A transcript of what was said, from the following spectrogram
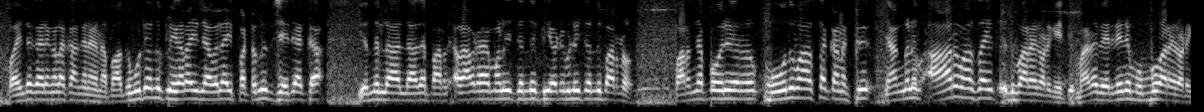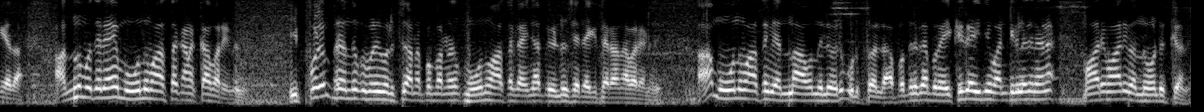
അപ്പോൾ അതിന്റെ കാര്യങ്ങളൊക്കെ അങ്ങനെയാണ്. അപ്പോൾ അതും കൂടി ഒന്ന് ക്ലിയർ ആയി ലെവലായി പെട്ടെന്ന് ശരിയാക്കുക എന്നുള്ള അല്ലാതെ പറ അവിടെ നമ്മൾ ചെന്ന് പി ഡബ്ല്യു ചെന്ന് പറഞ്ഞു. പറഞ്ഞപ്പോൾ ഒരു മൂന്ന് മാസത്തെ കണക്ക് ഞങ്ങൾ ആറ് മാസമായി ഇത് പറയാൻ തുടങ്ങിയിട്ട്. മഴ വരുന്നതിന് മുമ്പ് പറയാൻ തുടങ്ങിയതാ. അന്ന് മുതലേ മൂന്ന് മാസത്തെ കണക്കാണ് പറയുന്നത് ഇപ്പോഴും വിളിച്ചു പറഞ്ഞപ്പോൾ പറഞ്ഞത് മൂന്ന് മാസം കഴിഞ്ഞാൽ വീണ്ടും ശരിയാക്കി തരാമെന്നാണ് പറയുന്നത് ആ മൂന്ന് മാസം എന്നാവുന്നില്ല ഒരു കൊടുത്തല്ല അപ്പോൾ ഇതിനൊക്കെ ബ്രേക്ക് കഴിഞ്ഞ് വണ്ടികൾ ഇങ്ങനെ മാറി മാറി വന്നുകൊണ്ട് നിൽക്കുകയാണ്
